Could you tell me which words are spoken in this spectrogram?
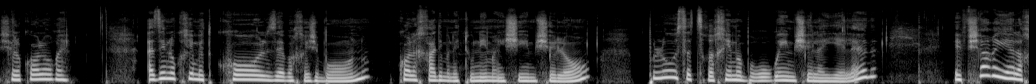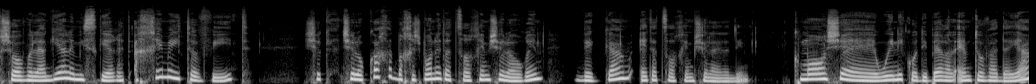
של כל הורה. אז אם לוקחים את כל זה בחשבון, כל אחד עם הנתונים האישיים שלו, פלוס הצרכים הברורים של הילד, אפשר יהיה לחשוב ולהגיע למסגרת הכי מיטבית, שכן, שלוקחת בחשבון את הצרכים של ההורים וגם את הצרכים של הילדים. כמו שוויניקו דיבר על אם טובה דייה,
